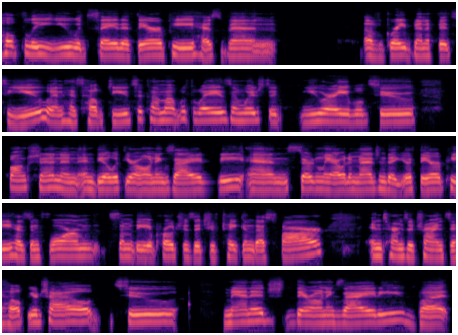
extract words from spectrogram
Hopefully, you would say that therapy has been of great benefit to you and has helped you to come up with ways in which that you are able to function and, and deal with your own anxiety. And certainly, I would imagine that your therapy has informed some of the approaches that you've taken thus far in terms of trying to help your child to manage their own anxiety. But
